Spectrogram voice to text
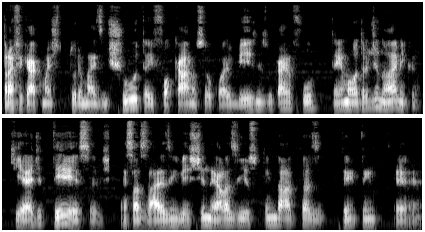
para ficar com uma estrutura mais enxuta e focar no seu core business, o Carrefour tem uma outra dinâmica, que é de ter essas, essas áreas e investir nelas, e isso tem dado tem, tem é,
